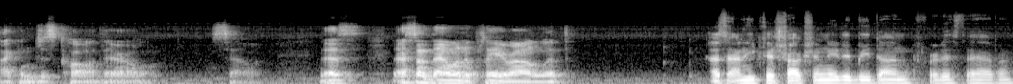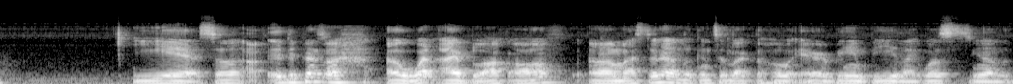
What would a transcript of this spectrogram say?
i can just call their own. So that's that's something i want to play around with. Does any construction need to be done for this to happen? Yeah, so uh, it depends on uh, what I block off. Um, I still gotta look into like the whole Airbnb, like what's you know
